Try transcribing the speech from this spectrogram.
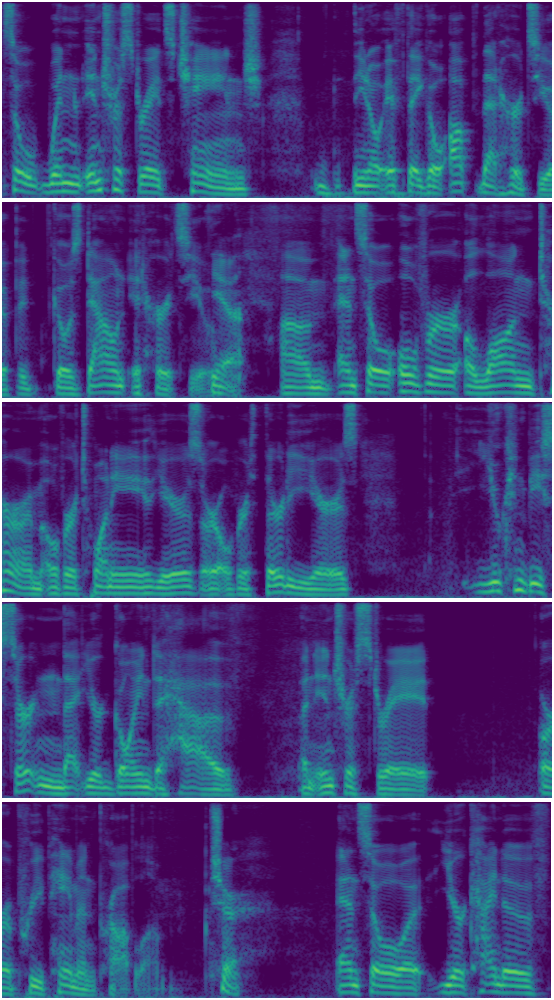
So when interest rates change, you know, if they go up, that hurts you. If it goes down, it hurts you. Yeah. Um, and so over a long term, over 20 years or over 30 years, you can be certain that you're going to have an interest rate or a prepayment problem. Sure. And so you're kind of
